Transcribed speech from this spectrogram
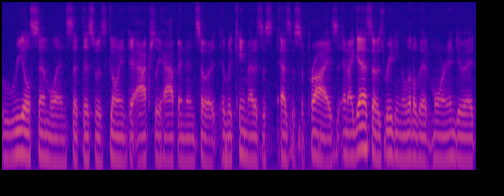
real semblance that this was going to actually happen, and so it, it came out as a, as a surprise. And I guess I was reading a little bit more into it.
